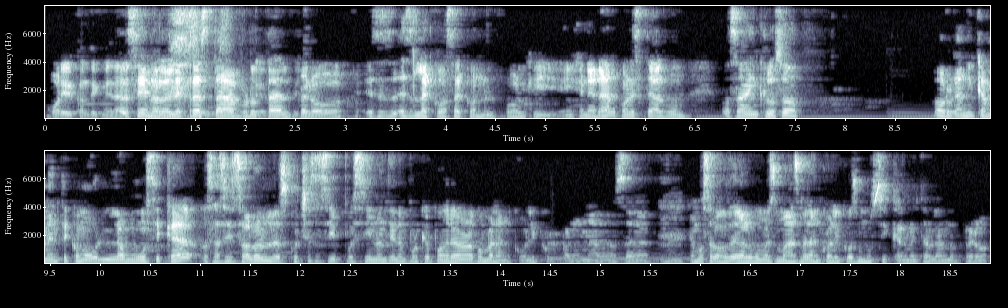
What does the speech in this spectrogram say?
morir con dignidad. Sí, no, la letra su- está su- brutal, sí. pero esa es, esa es la cosa con el folk y en general con este álbum. O sea, incluso orgánicamente como la música, o sea, si solo lo escuchas así, pues sí, no entiendo por qué pondrían algo melancólico para nada. O sea, hemos hablado de álbumes más melancólicos musicalmente hablando, pero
